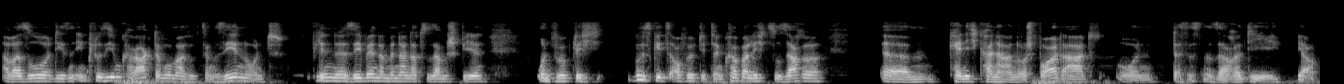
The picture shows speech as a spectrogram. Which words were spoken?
aber so diesen inklusiven Charakter, wo man sozusagen Sehen und blinde Sehbänder miteinander zusammenspielen und wirklich, es geht auch wirklich dann körperlich zur Sache, ähm, kenne ich keine andere Sportart und das ist eine Sache, die ja,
